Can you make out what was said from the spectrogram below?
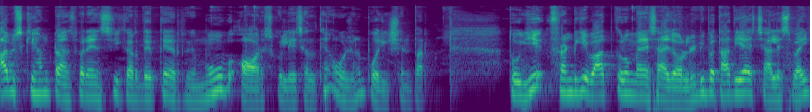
अब इसकी हम ट्रांसपेरेंसी कर देते हैं रिमूव और इसको ले चलते हैं ओरिजिनल पोजीशन पर। तो ये फ्रंट की बात करूँ, मैंने साइज़ ऑलरेडी बता दिया है, चालीस बाई,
